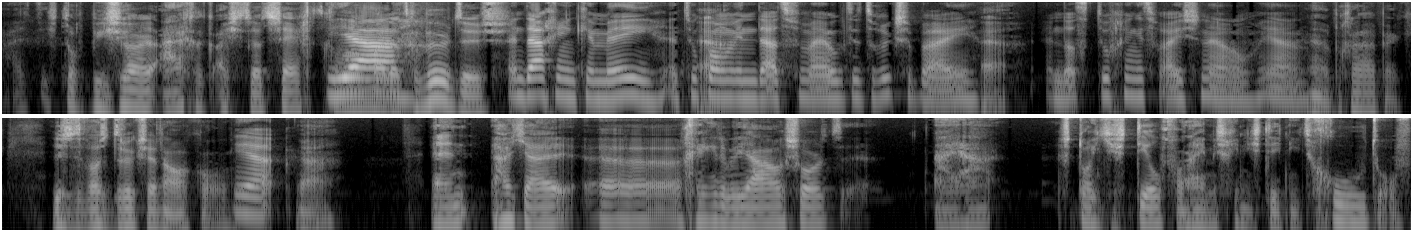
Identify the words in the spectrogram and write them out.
Het is toch bizar eigenlijk als je dat zegt, gewoon, Ja. maar dat gebeurt dus. En daar ging ik in mee. En toen Ja. kwam inderdaad voor mij ook de drugs erbij. Ja, En dat, toen ging het vrij snel, ja. ja, dat begrijp ik. Dus het was drugs en alcohol. Ja, Ja. En had jij, eh ging er bij jou een soort, nou ja, stond je stil van, hey, misschien is dit niet goed of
